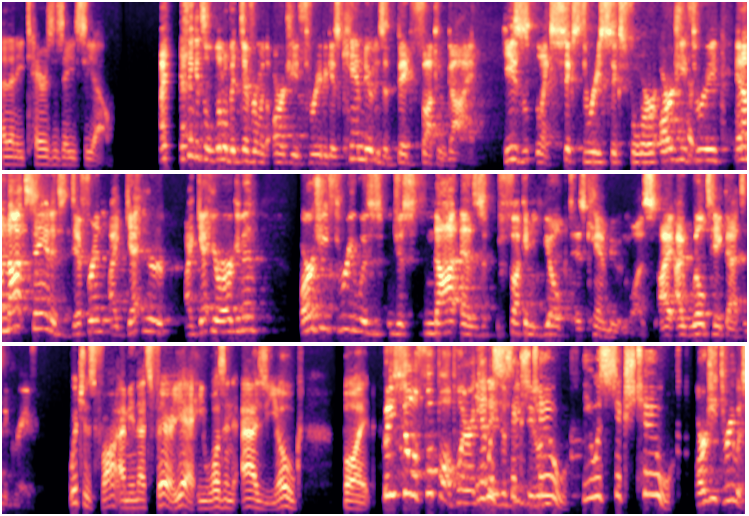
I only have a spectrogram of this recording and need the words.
and then he tears his ACL. I think it's a little bit different with RG3 because Cam Newton's a big fucking guy. He's like 6'3, 6'4, RG3. And I'm not saying it's different. I get your I get your argument. RG3 was just not as fucking yoked as Cam Newton was. I, I will take that to the grave. Which is fine. I mean, that's fair. Yeah, he wasn't as yoked, but But he's still a football player. I he was He's a big six dude. two. He was six two. RG3 was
